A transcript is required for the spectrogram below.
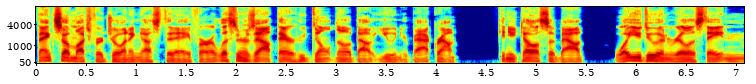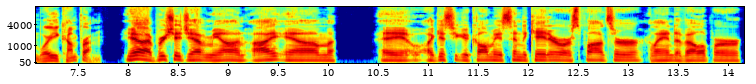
thanks so much for joining us today. For our listeners out there who don't know about you and your background, can you tell us about what you do in real estate and where you come from? Yeah, I appreciate you having me on. I am a, I guess you could call me a syndicator or a sponsor, land developer,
